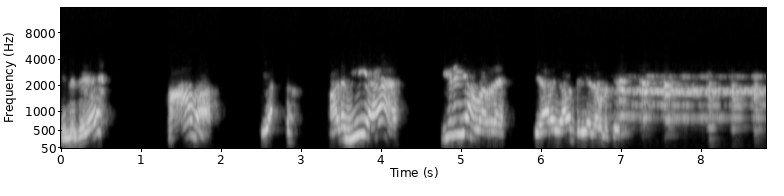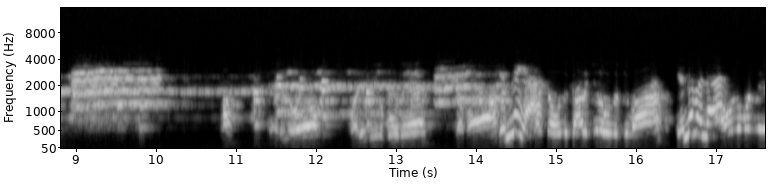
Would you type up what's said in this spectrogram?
என்னது? யா, அட நீயா? இரியா வர்றேன் யாரையாவும் தெரியாது அவனுக்கு என்னையா? வந்து காலு கீழே வந்துருச்சுமா என்ன பண்ண? ஒண்ணு பண்ணு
